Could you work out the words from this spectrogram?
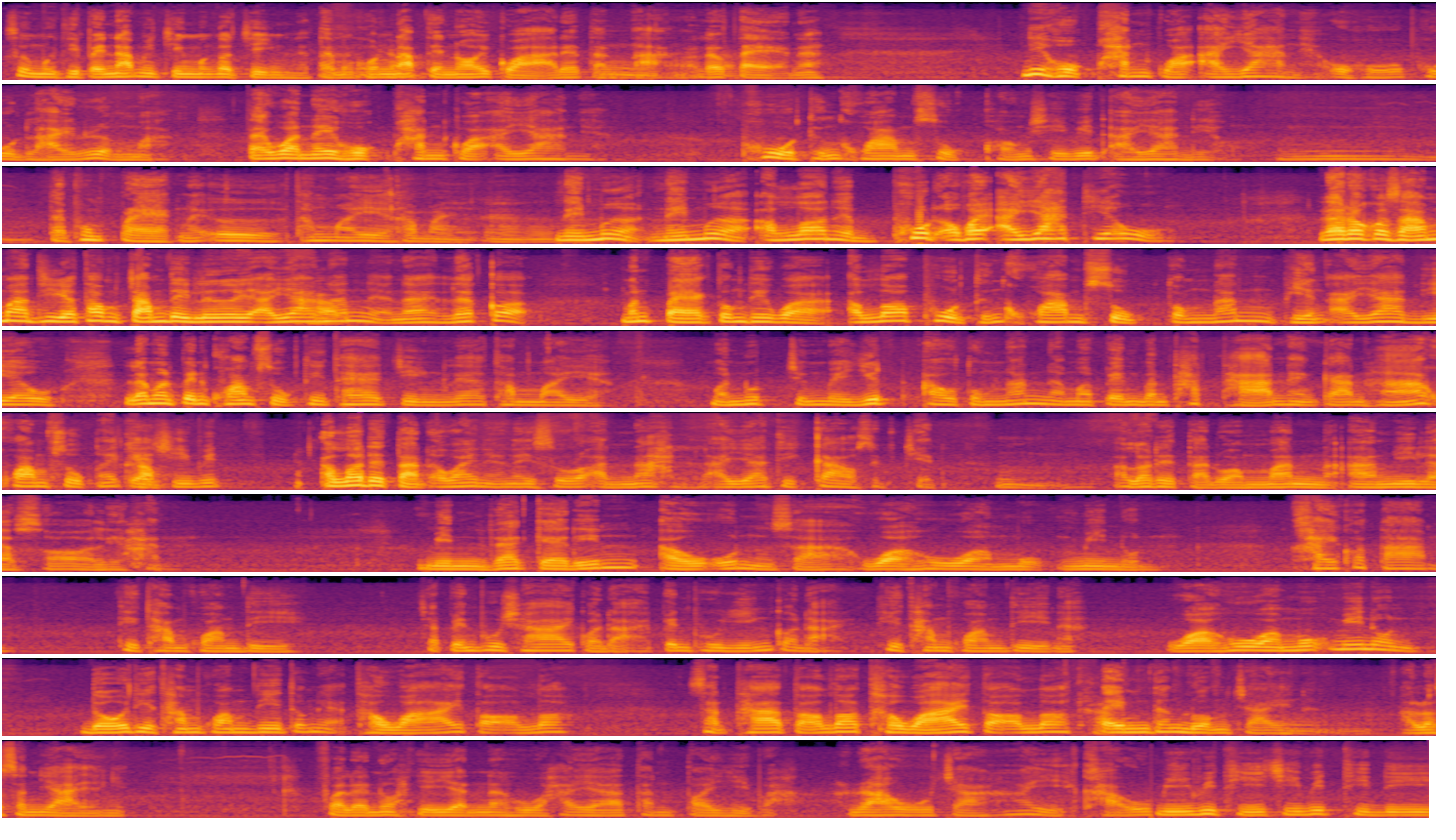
ซึ่งบางทีไปนับจริงๆมันก็จริงนะแต่บางคนนับแต่น้อยกว่าอะไรต่างอืมๆแล้วแต่นะ นี่หกพันกว่าอายาเนี่ยโอ้โหพูดหลายเรื่องมาก แต่ว่าในหกพันกว่าอายาเนี่ยพูดถึงความสุขของชีวิตอายาเดียวแต่ผมแปลกนะเออทำไมอะทำไมเออในเมื่อในเมื่ออัลลอฮ์เนี่ยพูดเอาไว้อายาเดียว แล้วเราก็สามารถที่จะท่องจำได้เลยอายานั้นเนี่ยนะแล้วก็ มันแปลกตรงที่ว่าอัลลอฮ์พูดถึงความสุขตรงนั้นเพียงอายาเดียว แล้วมันเป็นความสุขที่แท้จริงแล้วทำไมอะมนุษย์จึงไม่ยึดเอาตรงนั้นนะมาเป็นบรรทัดฐานแห่งการหาความสุขให้แก่ชีวิตอัลลอฮ์ได้ตรัดเอาไว้เนี่ยในสุรอันนะห์อายาที่ 97อืมอัลลอฮ์ได้ตรัสว่ามันอามิลาซอลิฮันมินดะกรินเอาอุนซาวะฮัวมุมินุน ใครก็ตามที่ทำความดี จะเป็นผู้ชายก็ได้ เป็นผู้หญิงก็ได้ ที่ทำความดีนะวะฮัวมุมินุน โดยที่ทำความดีตรงเนี้ยถวายต่ออัลลอฮ์ศรัทธาต่ออัลลอฮ์ถวายต่ออัลลอฮ์เต็มทั้งดวงใจนะอัลลอฮ์สัญญาอย่างนี้ฟาลนุฮยิยันนะฮูฮายาตันตอยิบะเราจะให้เขามีวิถีชีวิตที่ดี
